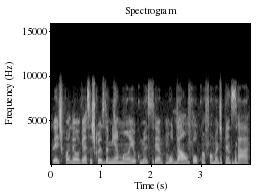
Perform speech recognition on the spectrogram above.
desde quando eu ouvi essas coisas da minha mãe, eu comecei a mudar um pouco a forma de pensar.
